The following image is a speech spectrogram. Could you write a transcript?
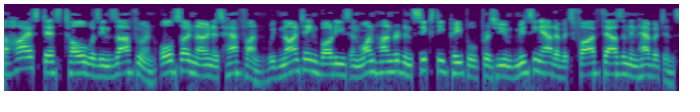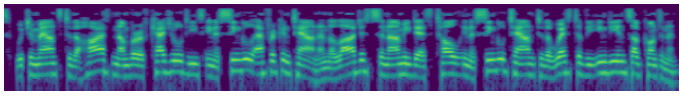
The highest death toll was in Xaafuun, also known as Hafun, with 19 bodies and 160 people presumed missing out of its 5,000 inhabitants, which amounts to the highest number of casualties in a single African town and the largest tsunami death toll in a single town to the west of the Indian subcontinent.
